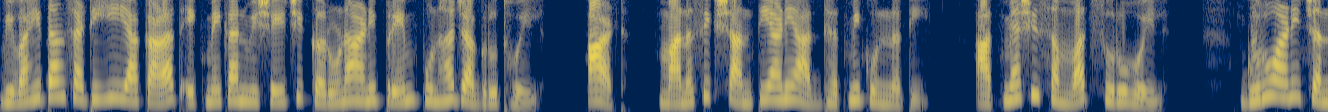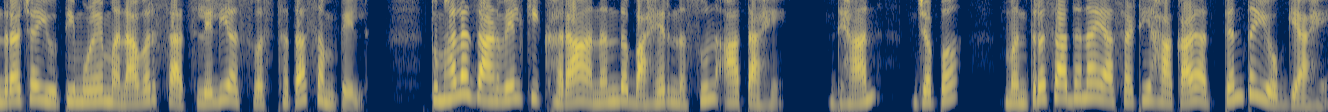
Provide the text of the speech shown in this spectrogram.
विवाहितांसाठीही या काळात एकमेकांविषयीची करुणा आणि प्रेम पुन्हा जागृत होईल. आठ. मानसिक शांती आणि आध्यात्मिक उन्नती. आत्म्याशी संवाद सुरू होईल. गुरु आणि चंद्राच्या युतीमुळे मनावर साचलेली अस्वस्थता संपेल. तुम्हाला जाणवेल की खरा आनंद बाहेर नसून आत आहे. ध्यान जप मंत्रसाधना यासाठी हा काळ अत्यंत योग्य आहे.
